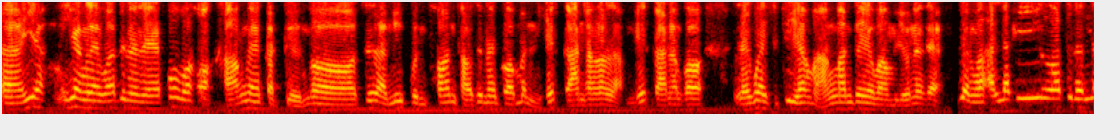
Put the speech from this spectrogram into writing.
ยังยังไรวะที่นั่นแหละเพราะว่าออกขางเนี่ยกัดถึงก็ซึ่งอันนี้คุณพรเขาที่นั่นก็มันเหตุการณ์ทางหละเหตุการณ์นั้นก็เลยว่าสิที่ทางหางมันได้วามอยู่นั่นแหละอย่างว่าอันละที่ว่าที่นั่น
